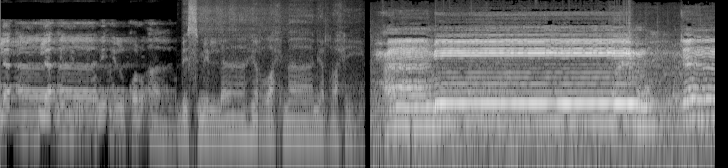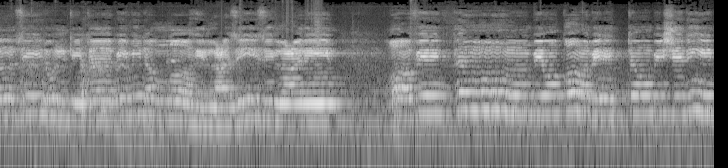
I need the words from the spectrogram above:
لآن القرآن. ب س م الله الرحمن الرحيم. حميم. تنزيل الكتاب من الله العزيز العليم. غافر الذنب وقابل التوب شديد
